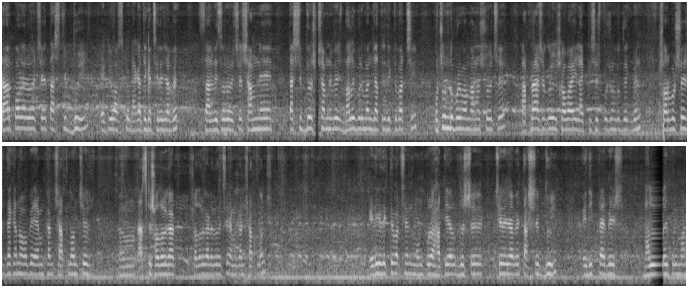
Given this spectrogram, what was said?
তারপরে রয়েছে তাস্ট্রিপ দুই এটিও আজকে ঢাকা থেকে ছেড়ে যাবে। সার্ভিসও রয়েছে। সামনে তাস্ট্রিপ দুইয়ের সামনে বেশ ভালোই পরিমাণ যাত্রী দেখতে পাচ্ছি। প্রচণ্ড পরিমাণ মানুষ রয়েছে। আপনারা আশা করি সবাই লাইভটি শেষ পর্যন্ত দেখবেন। সর্বশেষ দেখানো হবে এম খান সাত লঞ্চের আজকে সদরঘাট, সদরঘাটে রয়েছে এম খান সাত লঞ্চ এদিকে দেখতে পাচ্ছেন মনপুরা হাতিয়ার উদ্দেশ্যে ছেড়ে যাবে তাশরিফ দুই। এদিকটায় বেশ ভালোই পরিমাণ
